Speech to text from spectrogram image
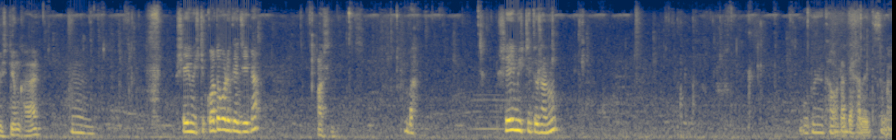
মিষ্টি আম খায়? হুম। সেই মিষ্টি। কত করে কেজি এটা? আশি। বাহ। সেই মিষ্টি তো জানো ঘুটনের খাওয়াটা দেখা যাইতেছে না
